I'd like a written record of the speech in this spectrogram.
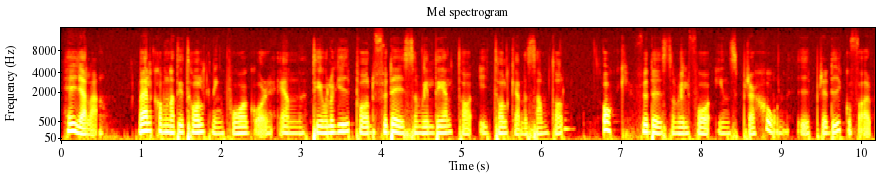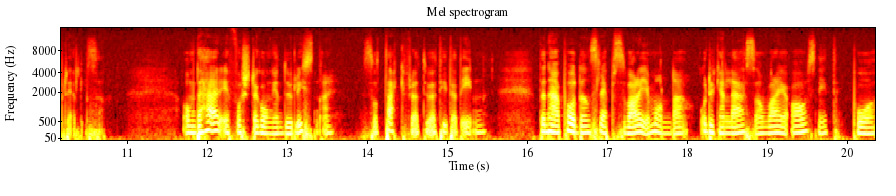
Hej alla! Välkomna till Tolkning pågår, en teologipodd för dig som vill delta i tolkande samtal och för dig som vill få inspiration i predikoförberedelsen. Om det här är första gången du lyssnar, så tack för att du har tittat in. Den här podden släpps varje måndag och du kan läsa om varje avsnitt på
